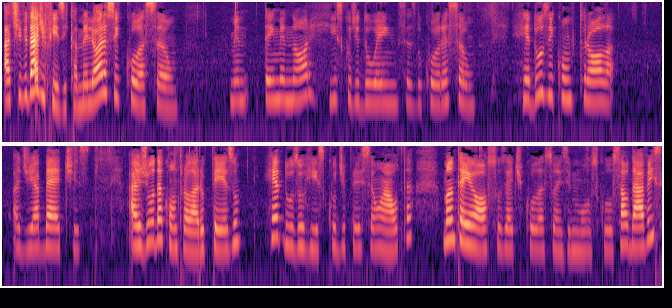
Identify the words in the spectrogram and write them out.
atividade física melhora a circulação, tem menor risco de doenças do coração, reduz e controla a diabetes, ajuda a controlar o peso, reduz o risco de pressão alta, mantém ossos, articulações e músculos saudáveis,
